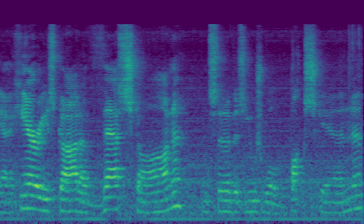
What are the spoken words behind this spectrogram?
Yeah, here he's got a vest on instead of his usual buckskin.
